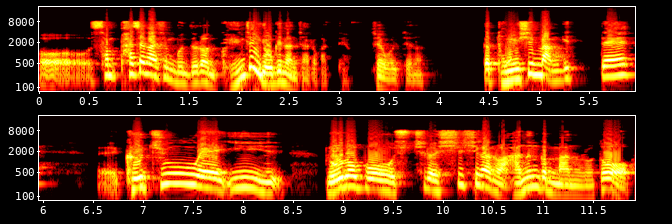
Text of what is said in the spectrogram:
어, 선- 파생하신 분들은 굉장히 요긴한 자료 같아요. 제가 볼 때는. 그러니까 동시만기 때 그 주에 이 롤오버 수치를 실시간으로 아는 것만으로도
